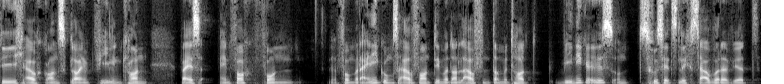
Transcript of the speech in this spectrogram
die ich auch ganz klar empfehlen kann, weil es einfach von, vom Reinigungsaufwand, den man dann laufend damit hat, weniger ist und zusätzlich sauberer wird.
